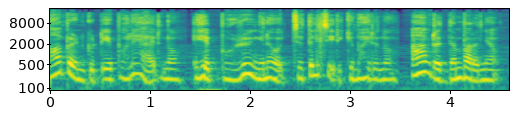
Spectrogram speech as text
ആ പെൺകുട്ടിയെ പോലെ ആയിരുന്നു. എപ്പോഴും ഇങ്ങനെ ഒച്ചത്തിൽ ചിരിക്കുമായിരുന്നു. ആ വൃദ്ധം പറഞ്ഞു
